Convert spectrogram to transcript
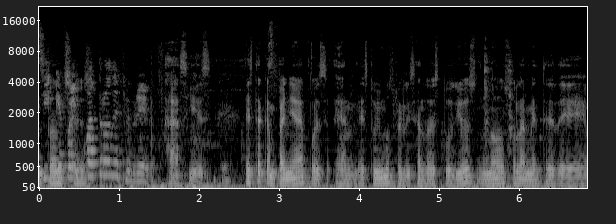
sí, que fue el 4 de febrero. Así es. Esta campaña, pues, en- estuvimos realizando estudios, no solamente de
